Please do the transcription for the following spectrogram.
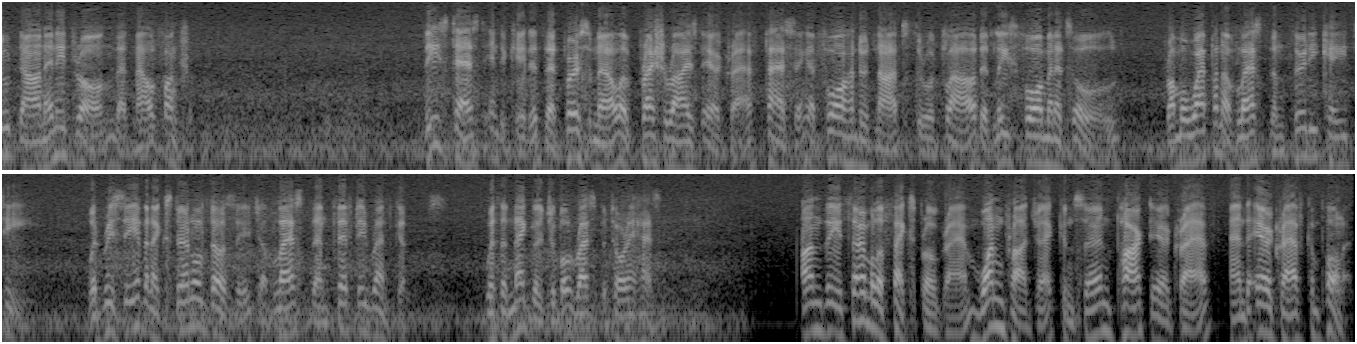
shoot down any drone that malfunctioned. These tests indicated that personnel of pressurized aircraft passing at 400 knots through a cloud at least four minutes old from a weapon of less than 30 KT would receive an external dosage of less than 50 Roentgens with a negligible respiratory hazard. On the thermal effects program, one project concerned parked aircraft and aircraft components,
